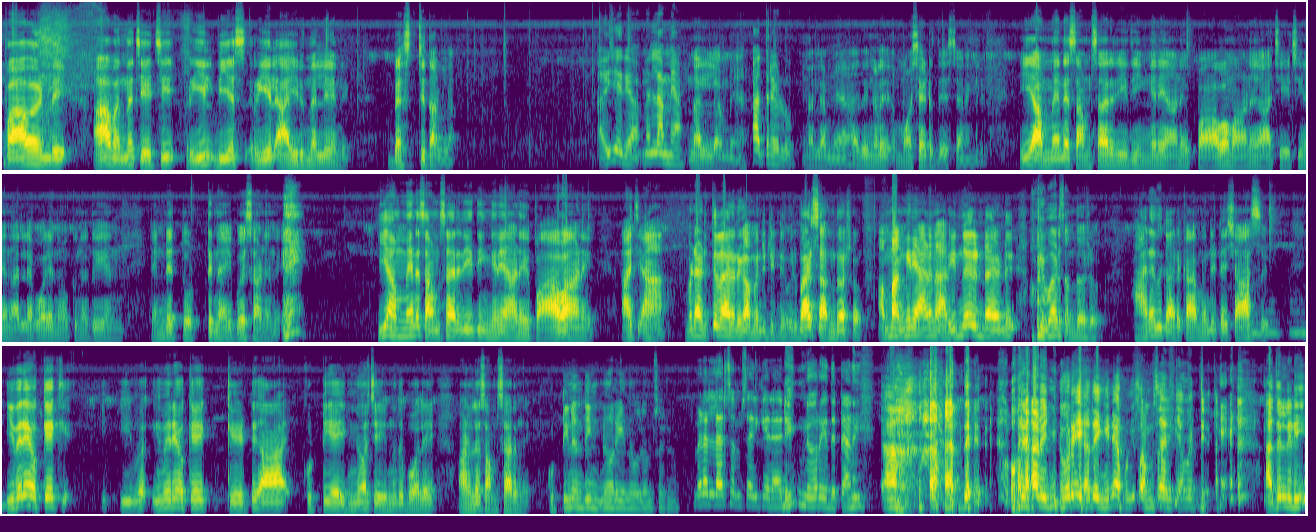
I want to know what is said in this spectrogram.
പാവമുണ്ട്. ആ വന്ന ചേച്ചി റിയൽ വി എസ് റിയൽ ആയിരുന്നല്ലേ എന്ന്. ബെസ്റ്റ് തള്ള. അത് ശരിയാ. നല്ല അമ്മയാ. നല്ല അമ്മയാ. അത്രേ ഉള്ളൂ. നല്ല അമ്മയാ. അത് നിങ്ങൾ മോശമായിട്ട് ഉദ്ദേശിച്ചാണെങ്കിൽ. ഈ അമ്മേന്റെ സംസാര രീതി ഇങ്ങനെയാണ്. പാവമാണ് ആ ചേച്ചീനെ നല്ല പോലെ നോക്കുന്നത് എന്റെ എന്റെ തൊട്ട് നൈബേഴ്സ് ആണ് ഏ? ഈ അമ്മേന്റെ സംസാര രീതി ഇങ്ങനെയാണ് പാവാണ്. ആ ഇവിടെ ആ ഇവിടെ അടുത്തുള്ള ആരൊരു കമന്റ് ഇട്ടിട്ടുണ്ട്. ഒരുപാട് സന്തോഷം. അമ്മ അങ്ങനെയാണെന്ന് അറിയുന്നവരുണ്ടായതുകൊണ്ട് ഒരുപാട് സന്തോഷം. ആരത് കമന്റ് ഇട്ടേ? ഷാസ്. ഇവരെയൊക്കെ ഇവ ഇവരെയൊക്കെ കേട്ട് ആ കുട്ടിയെ ഇഗ്നോർ ചെയ്യുന്നത് പോലെ ആണല്ലോ സംസാരം. കുട്ടീനെ എന്ത് ഇഗ്നോർ ചെയ്യുന്ന പോലെ സംസാരം? ഇവിടെ എല്ലാരും സംസാരിക്കുക ഇഗ്നോർ ചെയ്തിട്ടാണ്. അതെ. ഒരാൾ ഇഗ്നോർ ചെയ്യാതെ എങ്ങനെയാ നമുക്ക് സംസാരിക്കാൻ പറ്റുക? അതല്ലടി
